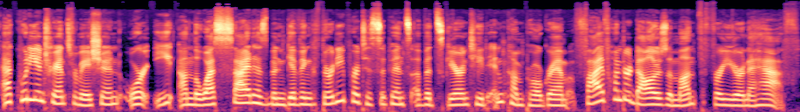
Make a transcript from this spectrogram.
Equity and Transformation, or EAT, on the West Side has been giving 30 participants of its guaranteed income program $500 a month for a year and a half.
